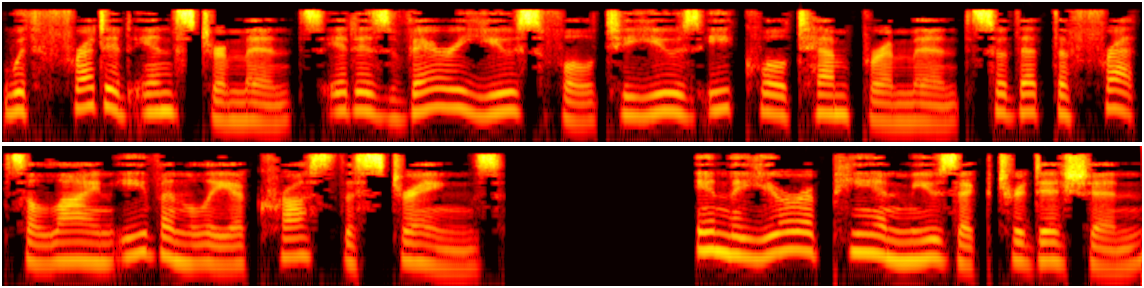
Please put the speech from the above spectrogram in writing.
With fretted instruments it is very useful to use equal temperament so that the frets align evenly across the strings. In the European music tradition,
